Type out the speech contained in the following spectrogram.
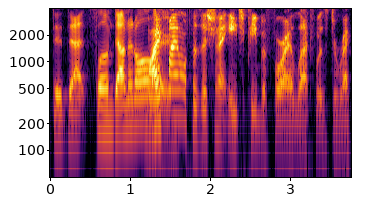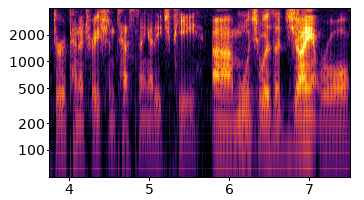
did that slow him down at all? My or- final position at HP before I left was director of penetration testing at HP, um, Hmm. which was a giant role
